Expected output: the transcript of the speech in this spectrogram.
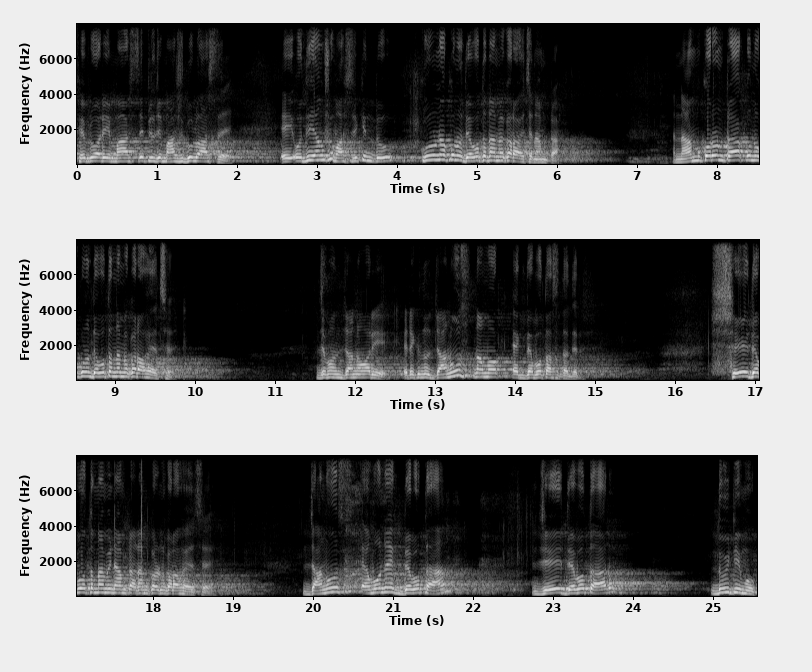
ফেব্রুয়ারি, মার্চ, এপ্রিল যে মাসগুলো আছে, এই অধিকাংশ মাসে কিন্তু কোনো না কোনো দেবতা নামে করা হয়েছে নামটা। নামকরণটা কোনো কোনো দেবতার নামে করা হয়েছে। যেমন জানুয়ারি, এটা কিন্তু জানুস নামক এক দেবতা আছে তাদের। সেই দেবতার নামে নামটা নামকরণ করা হয়েছে। জানুস এমন এক দেবতা, যে দেবতার দুইটি মুখ।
